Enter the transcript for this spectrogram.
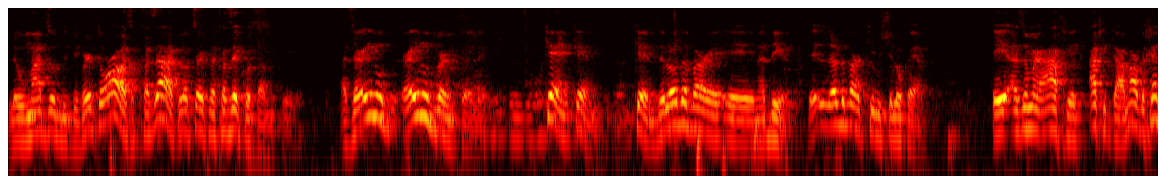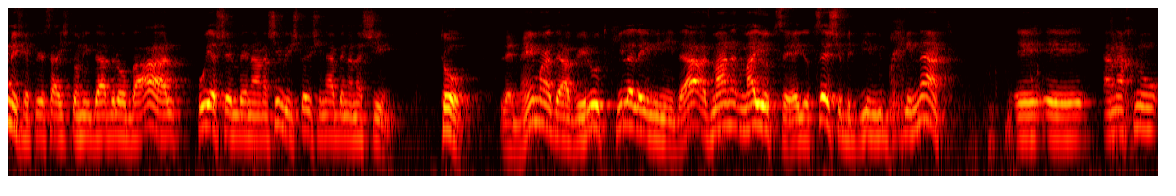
לעומת זאת בדברי תורה זה חזק, לא צריך לחזק אותם כאילו. אז ראינו, ראינו דברים כאלה. כן, כן, כן, זה לא דבר אה, נדיר, זה לא דבר כאילו שלא קיים. אה, אז אומר אחי, אחי כאמר וכן מי שפרסה אשתו נידה ולא בעל הוא ישן בין האנשים ואשתו ישנה בין הנשים. טוב, למימר דאבילות קילה לי מנידה אז מה, מה יוצא? יוצא שמבחינת אה, אה, אנחנו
